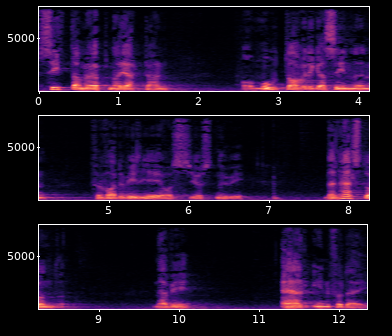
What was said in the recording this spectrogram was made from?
sitta med öppna hjärtan och mottagliga sinnen för vad du vill ge oss just nu i den här stunden, när vi är inför dig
